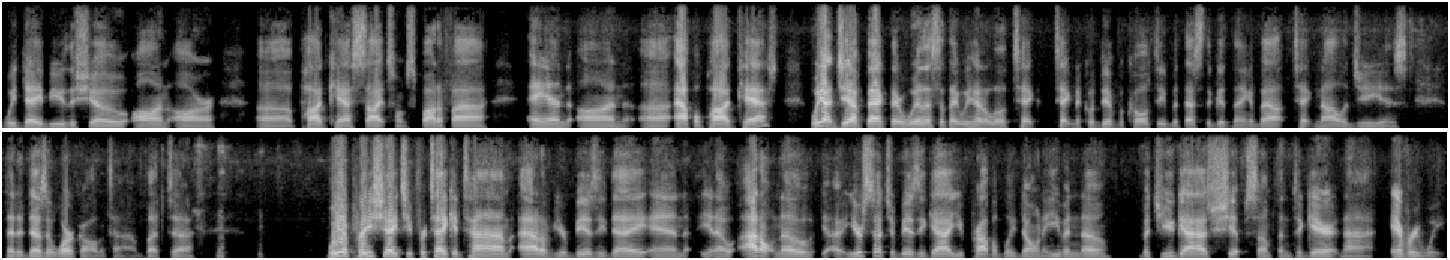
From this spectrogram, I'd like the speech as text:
we debut the show on our uh, podcast sites on Spotify and on uh, Apple Podcast. We got Jeff back there with us. I think we had a little tech, technical difficulty, but that's the good thing about technology is that it doesn't work all the time. But uh, we appreciate you for taking time out of your busy day. And you know, I don't know, uh, you're such a busy guy, you probably don't even know, but you guys ship something to Garrett and I every week.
